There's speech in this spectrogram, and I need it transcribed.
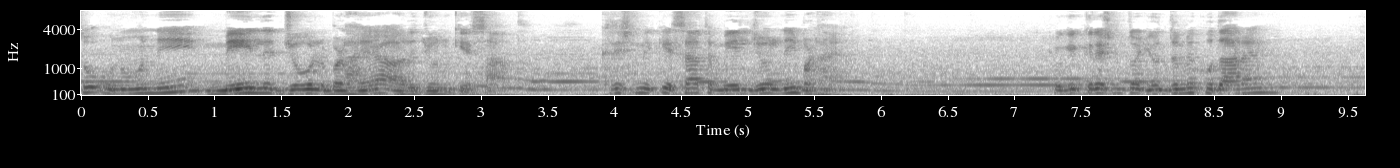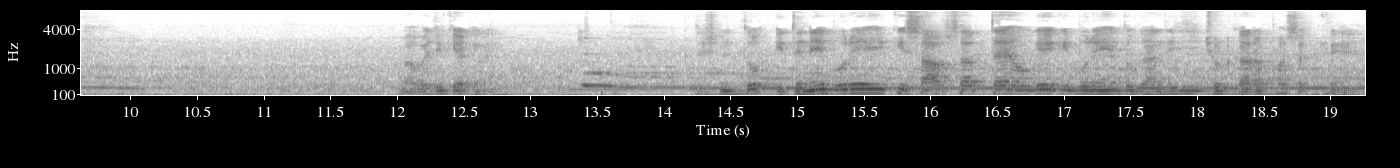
सो उन्होंने मेल जोल बढ़ाया अर्जुन के साथ। कृष्ण के साथ मेल जोल नहीं बढ़ाया। क्योंकि कृष्ण तो युद्ध में कुदा रहे हैं। बाबा जी क्या करें? कृष्ण तो इतने बुरे हैं कि साफ़ साफ़ तय हो गए कि बुरे हैं तो गांधी जी छुटकारा पा सकते हैं।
